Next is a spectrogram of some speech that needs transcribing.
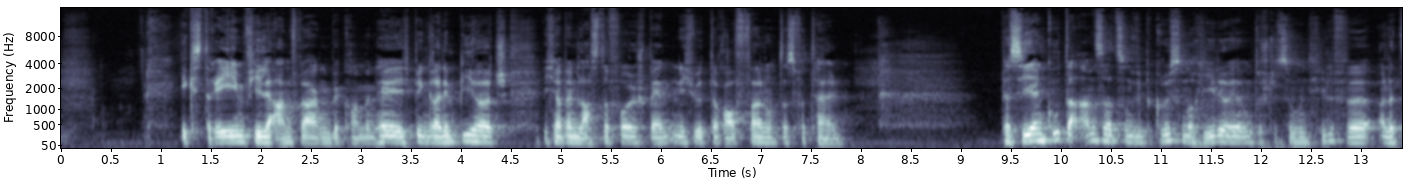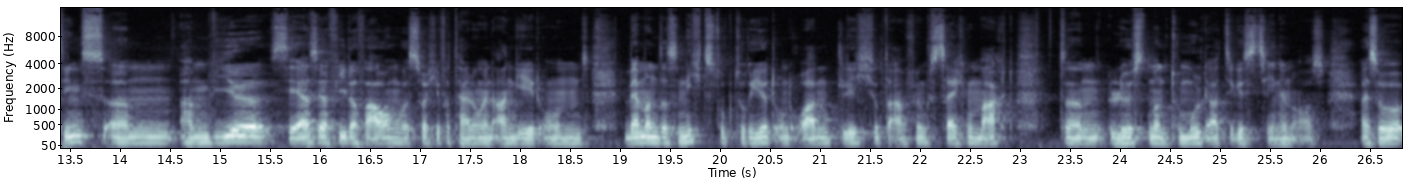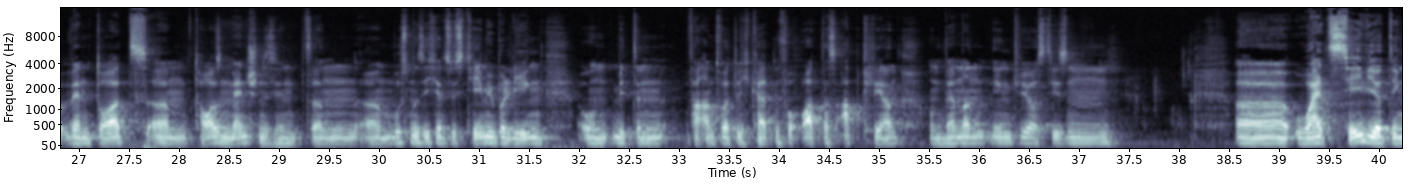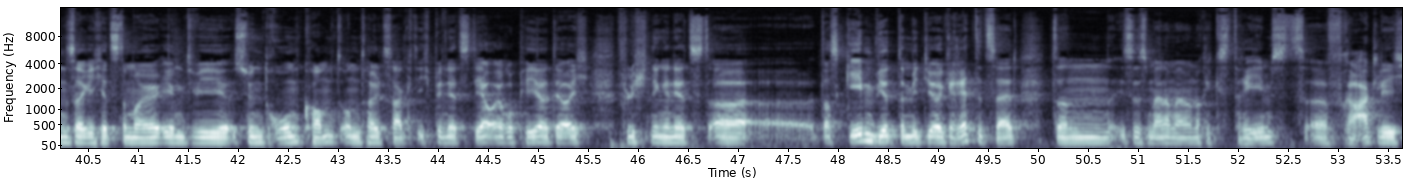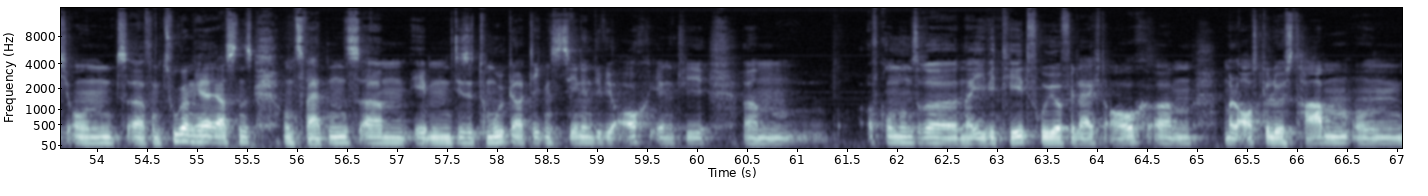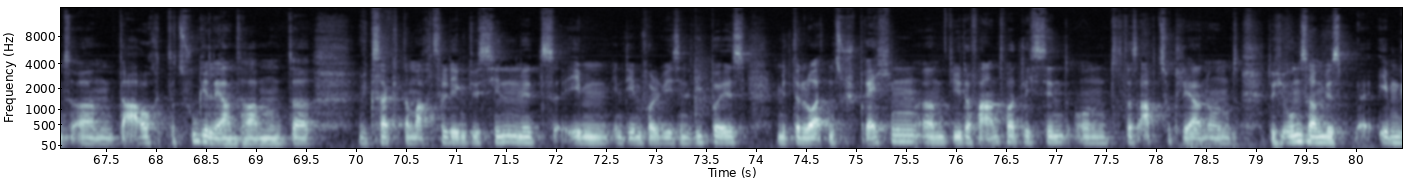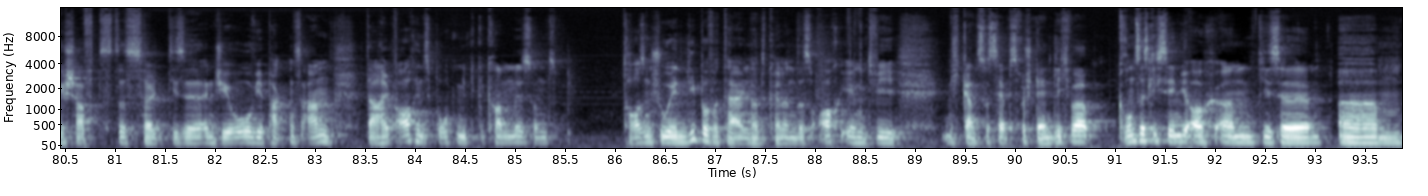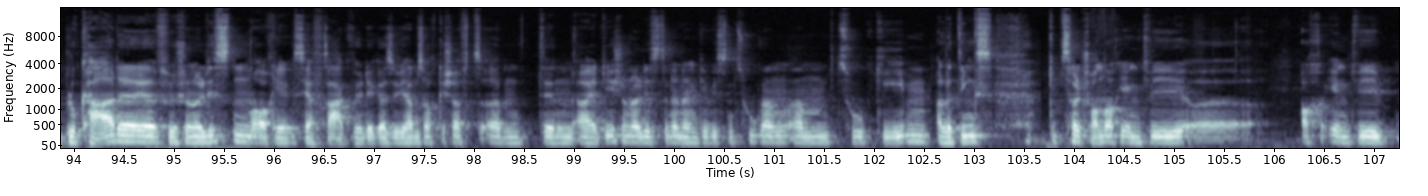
extrem viele Anfragen bekommen. Hey, ich bin gerade im Bihać, ich habe ein Laster voll Spenden, ich würde darauf fallen und das verteilen per se ein guter Ansatz und wir begrüßen auch jede Unterstützung und Hilfe. Allerdings ähm, haben wir sehr, sehr viel Erfahrung, was solche Verteilungen angeht. Und wenn man das nicht strukturiert und ordentlich unter Anführungszeichen macht, dann löst man tumultartige Szenen aus. Also wenn dort ähm, tausend Menschen sind, dann ähm, muss man sich ein System überlegen und mit den Verantwortlichkeiten vor Ort das abklären. Und wenn man irgendwie aus diesen äh, White Savior-Ding, sage ich jetzt einmal, irgendwie Syndrom kommt und halt sagt, ich bin jetzt der Europäer, der euch Flüchtlingen jetzt äh, das geben wird, damit ihr gerettet seid, dann ist es meiner Meinung nach extremst äh, fraglich und äh, vom Zugang her erstens und zweitens ähm, eben diese tumultartigen Szenen, die wir auch irgendwie ähm, aufgrund unserer Naivität früher vielleicht auch ähm, mal ausgelöst haben und ähm, da auch dazugelernt haben. Und da, wie gesagt, da macht es halt irgendwie Sinn, mit eben in dem Fall, wie es in Lipa ist, mit den Leuten zu sprechen, ähm, die da verantwortlich sind und das abzuklären. Und durch uns haben wir es eben geschafft, dass halt diese NGO, wir packen es an, da halt auch ins Boot mitgekommen ist und tausend Schuhe in Lipo verteilen hat können, das auch irgendwie nicht ganz so selbstverständlich war. Grundsätzlich sehen wir auch ähm, diese ähm, Blockade für Journalisten auch sehr fragwürdig. Also wir haben es auch geschafft, ähm, den ARD-Journalistinnen einen gewissen Zugang ähm, zu geben. Allerdings gibt es halt schon auch irgendwie äh, auch irgendwie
